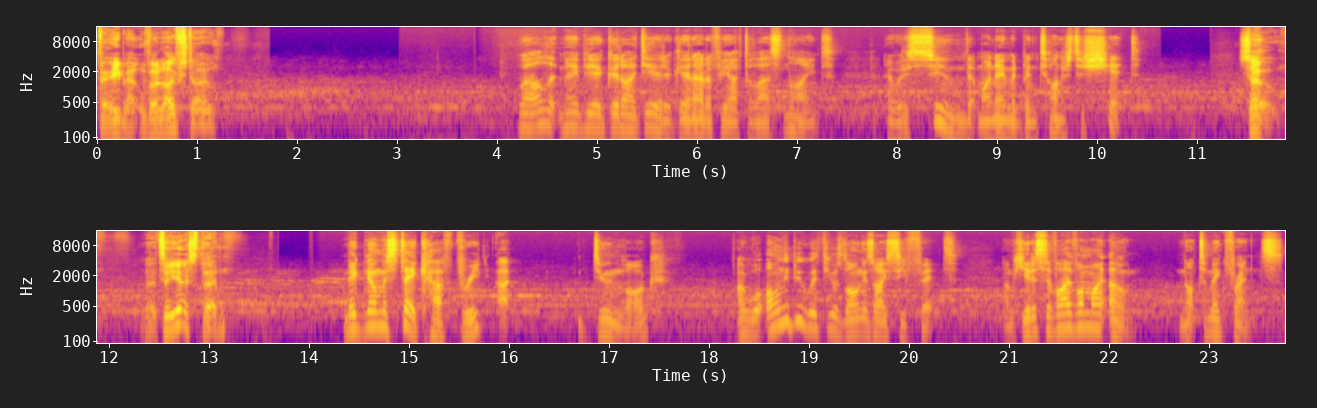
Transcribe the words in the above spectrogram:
very bountiful lifestyle. Well, it may be a good idea to get out of here after last night. I would assume that my name had been tarnished to shit. So, that's a yes then. Make no mistake, half breed. Uh, Dunlog. I will only be with you as long as I see fit. I'm here to survive on my own, not to make friends.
